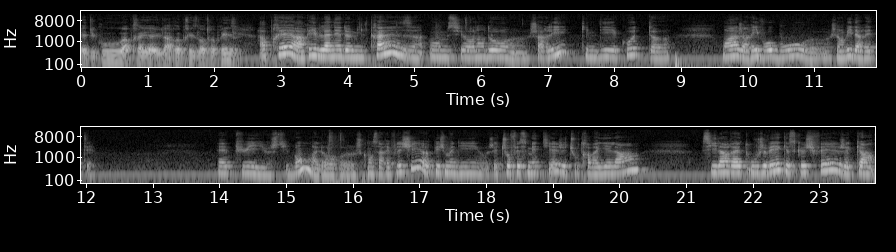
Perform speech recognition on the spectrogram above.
Et du coup, après, il y a eu la reprise de l'entreprise? Après arrive l'année 2013 où M. Orlando euh, Charlie qui me dit écoute, euh, moi j'arrive au bout, euh, j'ai envie d'arrêter. Et puis je dis bon, alors je commence à réfléchir, et puis je me dis j'ai toujours fait ce métier, j'ai toujours travaillé là. S'il arrête, où je vais Qu'est-ce que je fais? J'ai qu'un,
